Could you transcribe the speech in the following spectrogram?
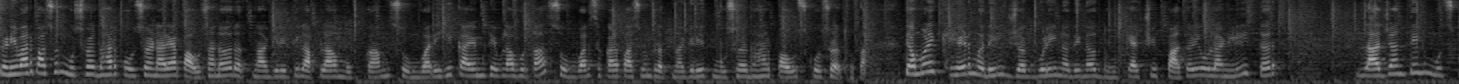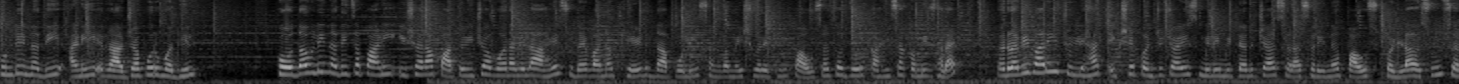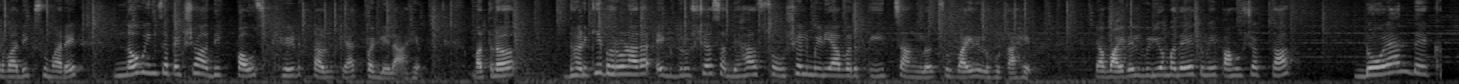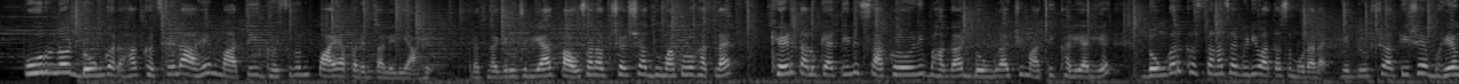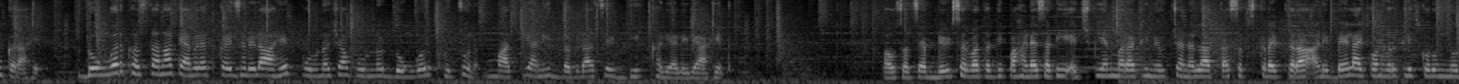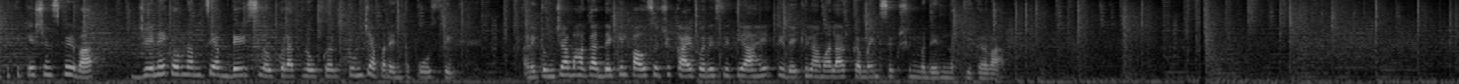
शनिवारपासून मुसळधार कोसळणाऱ्या पावसानं रत्नागिरीतील आपला मुक्काम सोमवारीही कायम ठेवला होता. सोमवार सकाळपासून रत्नागिरीत मुसळधार पाऊस कोसळत होता. त्यामुळे खेडमधील जगबुडी नदीनं धोक्याची पातळी ओलांडली. तर लाजांतील मुचकुंडी नदी आणि राजापूरमधील कोदवली नदीचं पाणी इशारा पातळीच्या वर आलेलं आहे. सुदैवानं खेड दापोली संगमेश्वर येथील पावसाचा जोर काहीसा कमी झालाय. रविवारी जिल्ह्यात एकशे पंचेचाळीस मिलीमीटरच्या सरासरीनं पाऊस पडला असून सर्वाधिक सुमारे नऊ इंचपेक्षा अधिक पाऊस खेड तालुक्यात पडलेला आहे. मात्र धडकी भरवणारं एक दृश्य सध्या सोशल मीडियावरती चांगलंच व्हायरल होत आहे. या व्हायरल व्हिडिओमध्ये तुम्ही पाहू शकता डोळ्यांदेख पूर्ण डोंगर हा खचलेला आहे माती घसरून पायापर्यंत आलेली आहे. रत्नागिरी जिल्ह्यात पावसानं अक्षरशः धुमाकूळ घातलाय. खेड तालुक्यातील साखळोली भागात डोंगराची माती खाली आली आहे. डोंगर खचतानाचा व्हिडिओ आता समोर आलाय. हे दृश्य अतिशय भयंकर आहे. डोंगर खचताना कॅमेऱ्यात कैद झालेला आहे. पूर्णच्या पूर्ण डोंगर खचून माती आणि दगडाचे ढीग खाली आलेले आहेत. पावसाचे अपडेट सर्वात आधी पाहण्यासाठी H P N Marathi news चॅनलला आता सबस्क्राईब करा आणि बेल आयकॉनवर क्लिक करून नोटिफिकेशन्स मिळवा जेणेकरून आमचे अपडेट्स लवकरात लवकर तुमच्यापर्यंत पोहोचतील. आणि तुमच्या भागात देखील पावसाची काय परिस्थिती आहे ती देखील आम्हाला कमेंट सेक्शनमध्ये नक्की कळवा.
